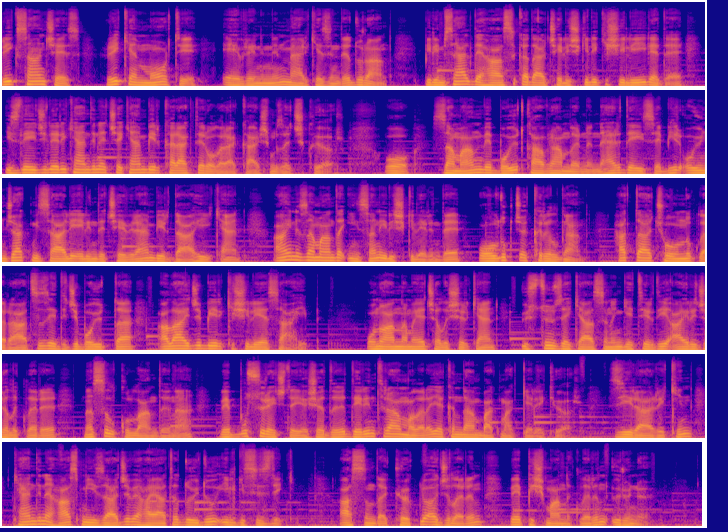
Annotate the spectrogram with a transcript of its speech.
Rick Sanchez, Rick and Morty evreninin merkezinde duran, bilimsel dehası kadar çelişkili kişiliğiyle de izleyicileri kendine çeken bir karakter olarak karşımıza çıkıyor. O, zaman ve boyut kavramlarını neredeyse bir oyuncak misali elinde çeviren bir dahiyken, aynı zamanda insan ilişkilerinde oldukça kırılgan, hatta çoğunlukla rahatsız edici boyutta alaycı bir kişiliğe sahip. Onu anlamaya çalışırken üstün zekasının getirdiği ayrıcalıkları nasıl kullandığına ve bu süreçte yaşadığı derin travmalara yakından bakmak gerekiyor. Zira Rick'in kendine has mizacı ve hayata duyduğu ilgisizlik aslında köklü acıların ve pişmanlıkların ürünü.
